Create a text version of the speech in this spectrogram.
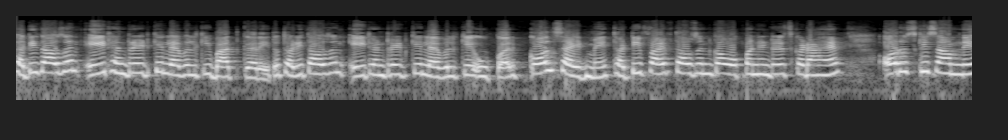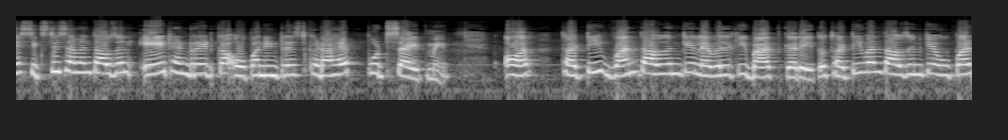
30,800 के लेवल की बात करें तो 30,800 के लेवल के ऊपर कॉल साइड में 35,000 का ओपन इंटरेस्ट खड़ा है और उसके सामने 67,800 का ओपन इंटरेस्ट खड़ा है पुट साइड में। और 31,000 के लेवल की बात करें तो 31,000 के ऊपर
